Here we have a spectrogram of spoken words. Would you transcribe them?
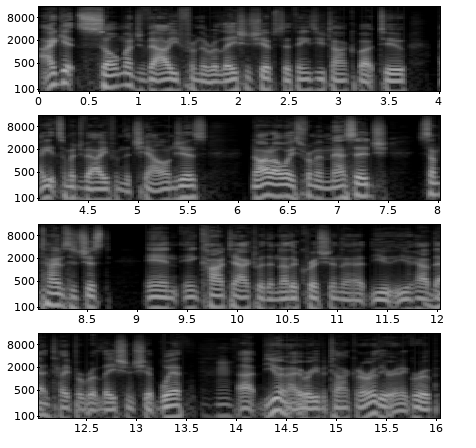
I get so much value from the relationships, the things you talk about too. I get so much value from the challenges, not always from a message. Sometimes it's just in in contact with another Christian that you you have that type of relationship with. Uh, you and I were even talking earlier in a group.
